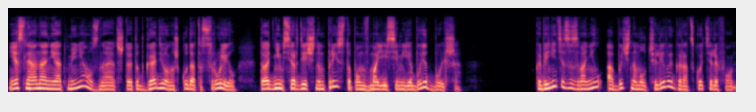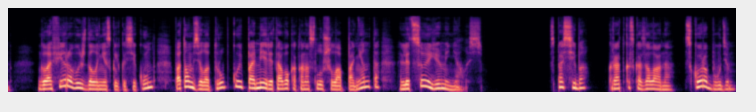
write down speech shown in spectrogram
Если она не от меня узнает, что этот гаденыш куда-то срулил, то одним сердечным приступом в моей семье будет больше. В кабинете зазвонил обычно молчаливый городской телефон. Глафира выждала несколько секунд, потом взяла трубку, и по мере того, как она слушала оппонента, лицо ее менялось. «Спасибо», — кратко сказала она. «Скоро будем».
